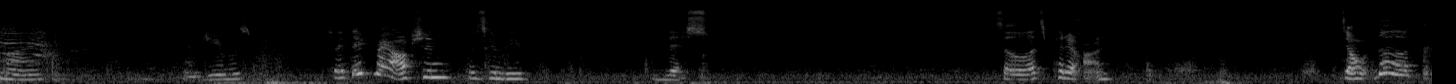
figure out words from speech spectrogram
my my pajamas. So I think my option is gonna be this. So let's put it on. Don't look.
